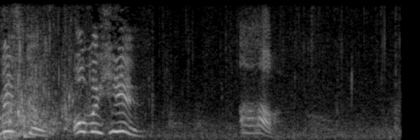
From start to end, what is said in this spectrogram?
Mister, over here.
